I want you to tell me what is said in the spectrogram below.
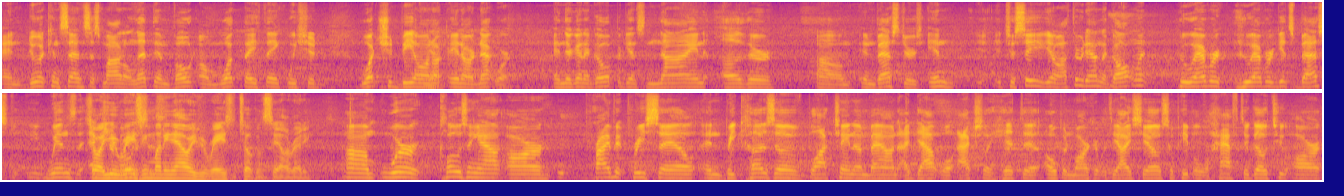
and do a consensus model and let them vote on what they think we should, what should be on Yeah. our, in our network, and they're going to go up against nine other um, investors in to see. You know, I threw down the gauntlet. Whoever whoever gets best wins the. So are you raising money now or have you raised the token sale already? Um, we're closing out our private pre-sale, and because of blockchain unbound, I doubt we'll actually hit the open market with the ICO. So people will have to go to our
